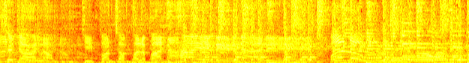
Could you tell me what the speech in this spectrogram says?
मानुष जाना जीवन सफल बनाए लेना रे। बोलो।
